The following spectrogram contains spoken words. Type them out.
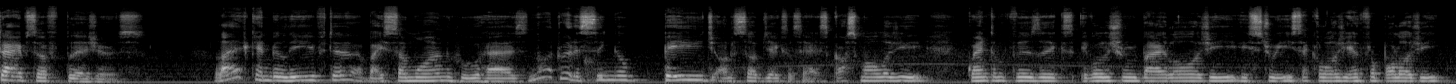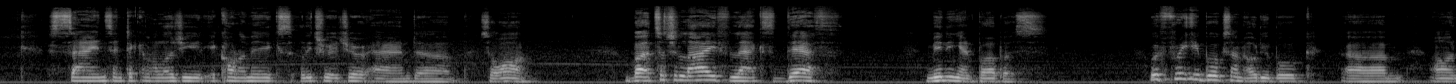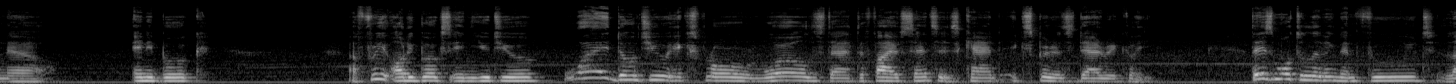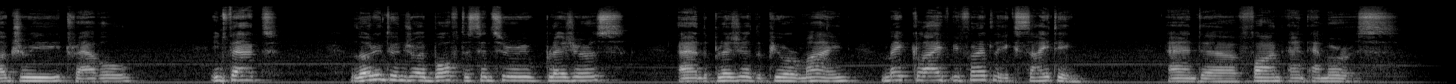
types of pleasures. Life can be lived uh, by someone who has not read a single page on subjects such as cosmology, quantum physics, evolutionary biology, history, psychology, anthropology, science and technology, economics, literature, and uh, so on. But such a life lacks depth, meaning, and purpose. With free ebooks on audiobook, um, on uh, Anybook, uh, free audiobooks in YouTube, why don't you explore worlds that the five senses can't experience directly? There is more to living than food, luxury, travel. In fact, learning to enjoy both the sensory pleasures and the pleasure of the pure mind make life infinitely exciting and uh, fun and amorous.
